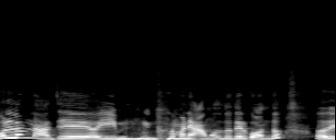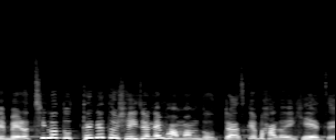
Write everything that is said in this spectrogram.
বললাম না যে ওই মানে আমল দুধের গন্ধ, ওই বেরোচ্ছিল দুধ থেকে। তো সেই জন্যে মামাম দুধটা আজকে ভালোই খেয়েছে।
